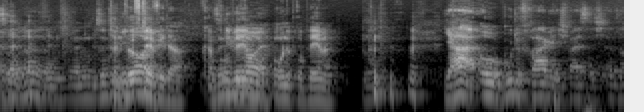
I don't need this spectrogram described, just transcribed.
Schallkreise, oder? Dann, sind die Dann wie wirft neu. er wieder. Kein Sind die Problem. neu. Ohne Probleme. Ja, oh, gute Frage, ich weiß nicht. Also,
